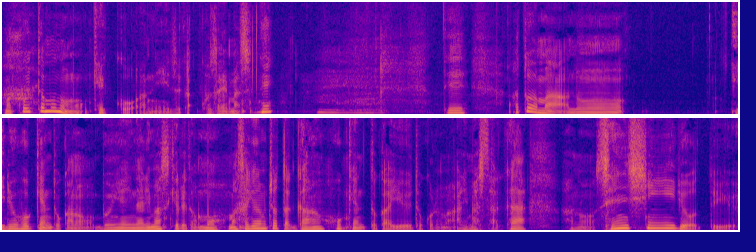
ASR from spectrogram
まあ、こういったものも結構ニーズがございますね。であとはまああの医療保険とかの分野になりますけれども、まあ、先ほどもちょっとがん保険とかいうところもありましたが、あの、先進医療という、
